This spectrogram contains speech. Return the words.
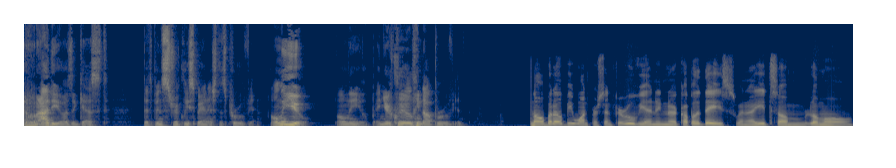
Radio as a guest that's been strictly Spanish that's Peruvian. Only you. Only you. And you're clearly not Peruvian. No, but I'll be one percent Peruvian in a couple of days when I eat some lomo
